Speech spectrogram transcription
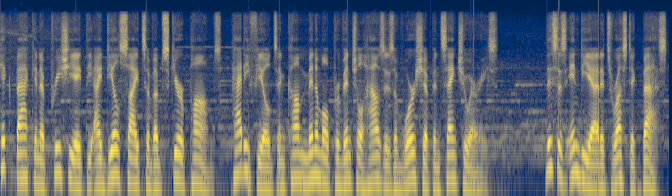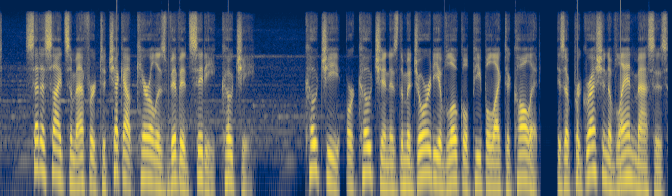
Kick back and appreciate the ideal sights of obscure palms, paddy fields and calm minimal provincial houses of worship and sanctuaries. This is India at its rustic best. Set aside some effort to check out Kerala's vivid city, Kochi. Kochi, or Cochin as the majority of local people like to call it, is a progression of landmasses,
